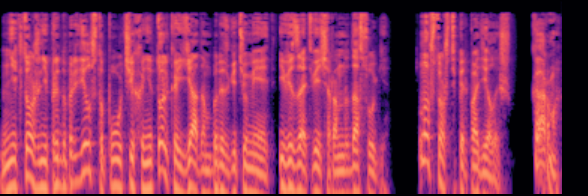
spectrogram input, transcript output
Никто же не предупредил, что паучиха не только ядом брызгать умеет и вязать вечером на досуге. Ну что ж теперь поделаешь. Карма.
